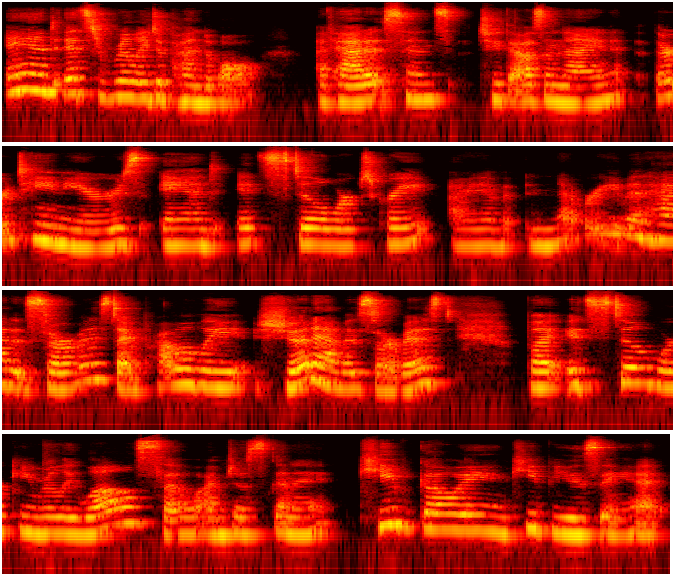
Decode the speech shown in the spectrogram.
and it's really dependable. I've had it since 2009, 13 years, and it still works great. I have never even had it serviced. I probably should have it serviced, but it's still working really well. So I'm just gonna keep going and keep using it.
